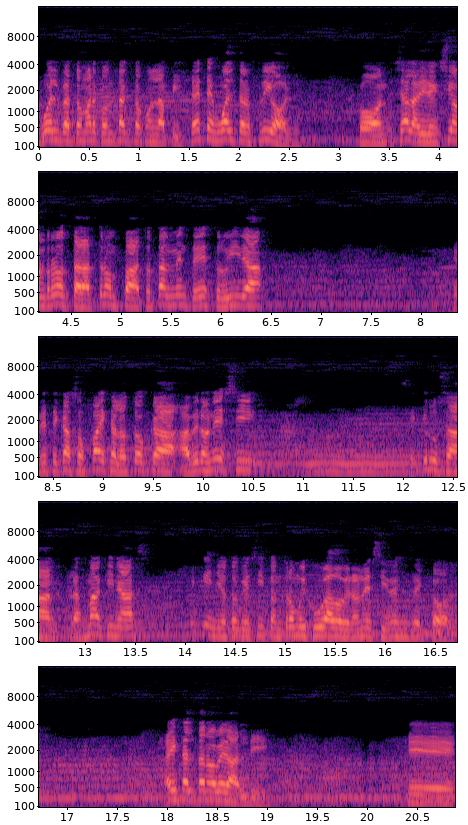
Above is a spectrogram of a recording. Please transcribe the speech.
vuelve a tomar contacto con la pista. Este es Walter Friol, con ya la dirección rota, la trompa totalmente destruida. En este caso Faija lo toca a Veronesi. Se cruzan las máquinas. Pequeño toquecito, entró muy jugado Veronesi en ese sector. Ahí está el Tano Beraldi, que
